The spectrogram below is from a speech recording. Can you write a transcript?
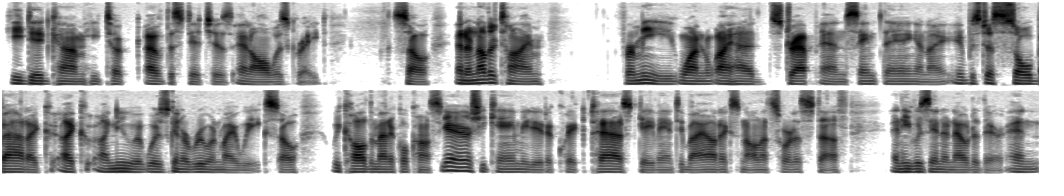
he did come. He took out the stitches and all was great. So, and another time, for me, one I had strep and same thing, and I it was just so bad. I I, I knew it was going to ruin my week. So we called the medical concierge. He came. He did a quick test, gave antibiotics and all that sort of stuff, and he was in and out of there. And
